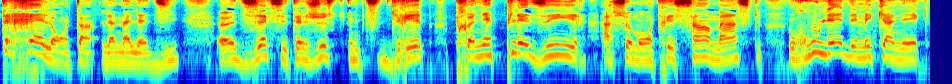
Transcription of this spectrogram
très longtemps la maladie, euh, disait que c'était juste une petite grippe, prenait plaisir à se montrer sans masque, roulait des mécaniques,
